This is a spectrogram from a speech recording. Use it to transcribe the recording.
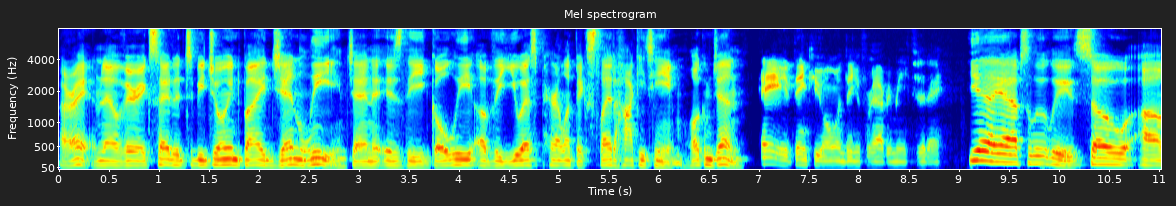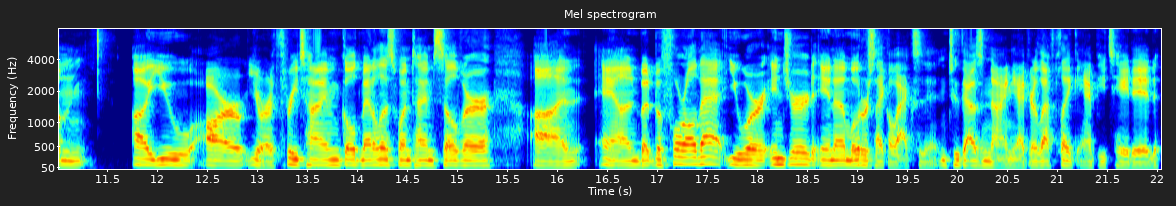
All right, I'm now very excited to be joined by Jen Lee. Jen is the goalie of the U.S. Paralympic sled hockey team. Welcome, Jen. Hey, thank you, Owen. Thank you for having me today. Yeah, yeah, absolutely. So, um, uh, you are you're a three-time gold medalist, one-time silver, uh, and but before all that, you were injured in a motorcycle accident in 2009. You had your left leg amputated.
